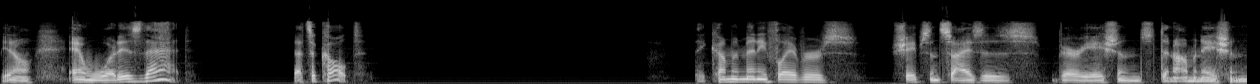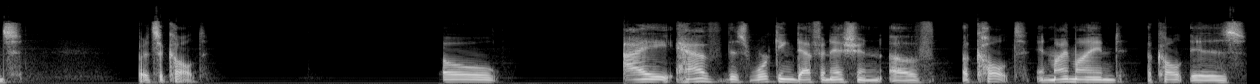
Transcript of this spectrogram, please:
you know, and what is that? That's a cult. They come in many flavors, shapes and sizes, variations, denominations, but it's a cult. So I have this working definition of a cult. In my mind, a cult is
